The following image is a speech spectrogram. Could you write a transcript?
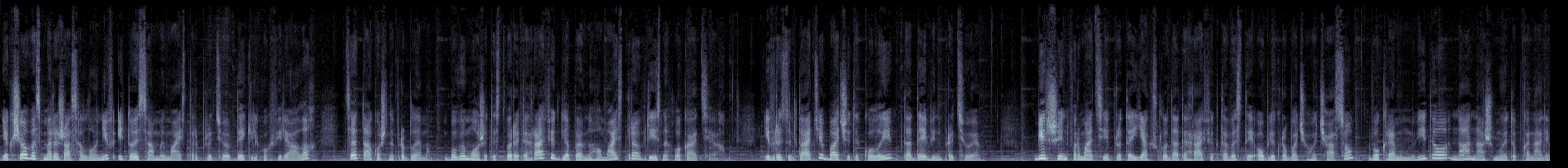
Якщо у вас мережа салонів і той самий майстер працює в декількох філіалах, це також не проблема, бо ви можете створити графік для певного майстра в різних локаціях, і в результаті бачити, коли та де він працює. Більше інформації про те, як складати графік та вести облік робочого часу в окремому відео на нашому YouTube каналі.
